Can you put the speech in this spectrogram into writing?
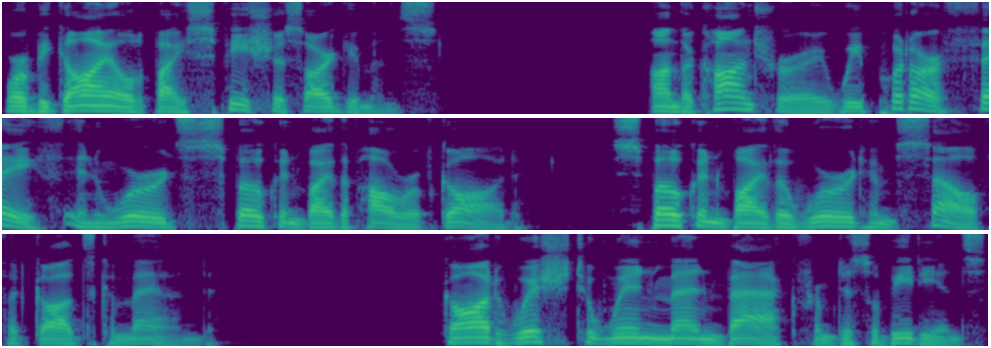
or beguiled by specious arguments. On the contrary, we put our faith in words spoken by the power of God, spoken by the Word Himself at God's command. God wished to win men back from disobedience,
